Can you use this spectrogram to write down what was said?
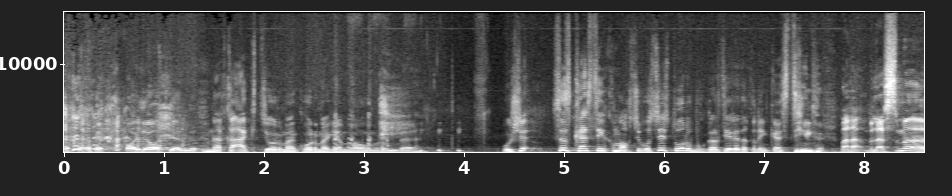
oylayotganda unaqa aktyorman ko'rmaganman umrimda. O'sha siz kasting qilmoqchi bo'lsangiz to'g'ri buxgalteriyada qiling kastingni mana bilasizmi e,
